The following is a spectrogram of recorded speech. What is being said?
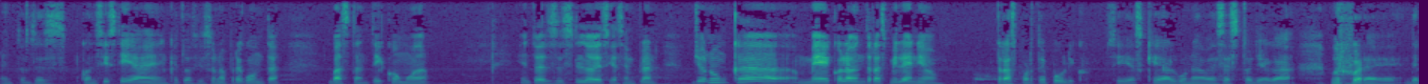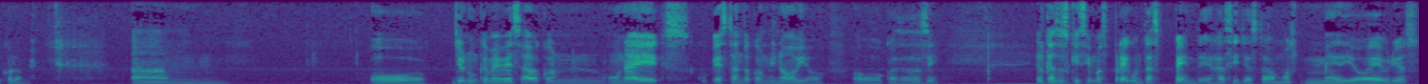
Entonces consistía en que tú hacías una pregunta bastante incómoda. Entonces lo decías en plan, yo nunca me he colado en Transmilenio, transporte público, si es que alguna vez esto llega por fuera de, Colombia. o yo nunca me he besado con una ex estando con mi novio o cosas así. El caso es que hicimos preguntas pendejas y ya estábamos medio ebrios.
